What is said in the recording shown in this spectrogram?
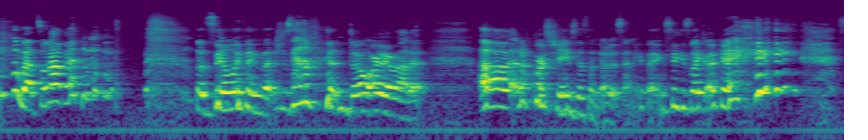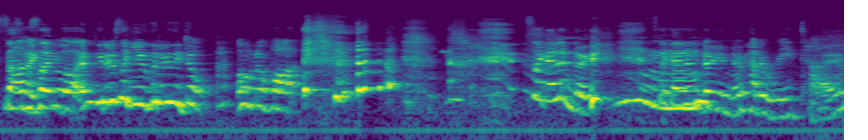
that's what happened." That's the only thing that just happened. Don't worry about it. Uh, and of course, James doesn't notice anything, so he's like, okay. Sounds like, like, cool. And Peter's like, you literally don't own a watch. it's like I didn't know you. It's like I didn't know you know how to read time.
